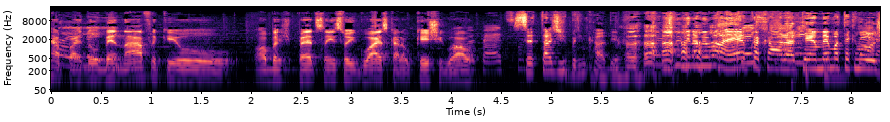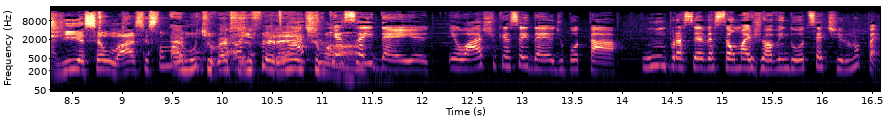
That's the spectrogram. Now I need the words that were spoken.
Mata rapaz, do aí. Ben Affleck e o Robert Pattinson aí são iguais, cara. O queixo igual. Você tá de brincadeira. Eles vivem na mesma época, cara. Tem a mesma tecnologia, celular. Vocês estão É malucos. multiverso Olha, diferente, eu acho mano. que essa ideia, eu acho que essa ideia de botar um pra ser a versão mais jovem do outro, você é tiro no pé.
